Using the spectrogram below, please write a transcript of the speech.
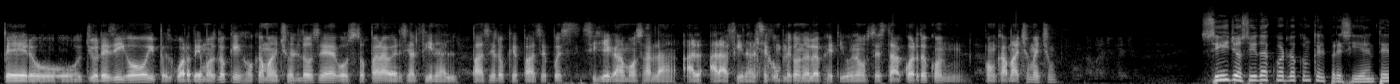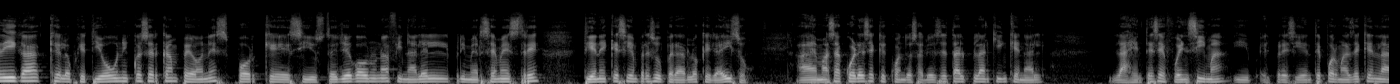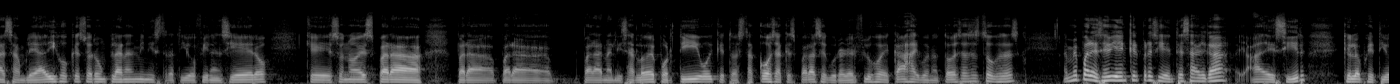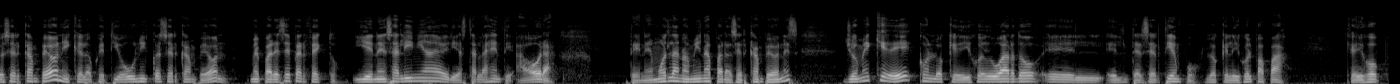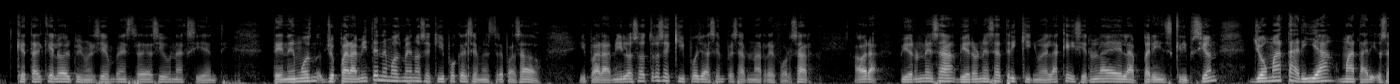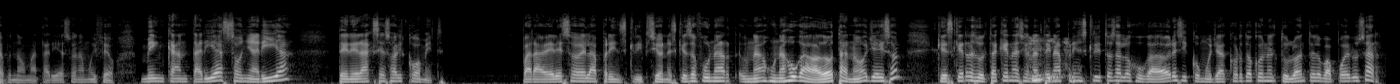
Pero yo les digo, y pues guardemos lo que dijo Camacho el 12 de agosto para ver si al final, pase lo que pase, pues si llegamos a la, a, la final se cumple con el objetivo. ¿No? ¿Usted está de acuerdo con, con Camacho, Mechu? Sí, yo estoy de acuerdo con que el presidente diga que el objetivo único es ser campeones, porque si usted llegó a una final el primer semestre, tiene que siempre superar lo que ya hizo. Además, acuérdese que cuando salió ese tal plan quinquenal, la gente se fue encima y el presidente, por más de que en la asamblea dijo que eso era un plan administrativo financiero, que eso no es para, para, para, para analizar lo deportivo y que toda esta cosa, que es para asegurar el flujo de caja y bueno, todas esas cosas, a mí me parece bien que el presidente salga a decir que el objetivo es ser campeón y que el objetivo único es ser campeón. Me parece perfecto y en esa línea debería estar la gente. Ahora, ¿tenemos la nómina para ser campeones? Yo me quedé con lo que dijo Eduardo el, el tercer tiempo, lo que le dijo el papá que dijo, ¿qué tal que lo del primer semestre haya sido un accidente? Tenemos, yo, para mí tenemos menos equipo que el semestre pasado y para mí los otros equipos ya se empezaron a reforzar. Ahora, ¿vieron esa, vieron esa triquiñuela que hicieron la de la preinscripción? Yo mataría, mataría, o sea, no, mataría suena muy feo. Me encantaría, soñaría tener acceso al Comet para ver eso de la preinscripción. Es que eso fue una, una, una jugadota, ¿no, Jason? Que es que resulta que Nacional tenía preinscritos a los jugadores y como ya acordó con el Tuluá, antes lo va a poder usar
